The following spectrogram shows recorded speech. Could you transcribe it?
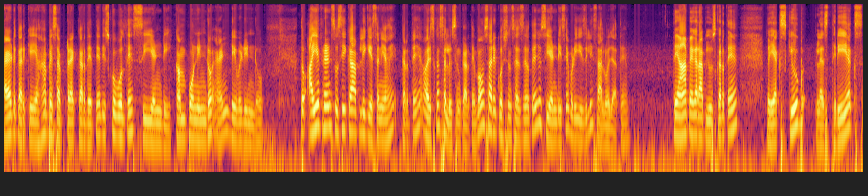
ऐड करके यहाँ पे सब कर देते हैं। तो इसको बोलते हैं C N D componendo and dividendo तो आइए फ्रेंड्स उसी का एप्लीकेशन यहाँ करते हैं और इसका सोल्यूशन करते हैं। बहुत सारे क्वेश्चन ऐसे होते हैं जो सी एन डी से बड़ी ईजिली सॉल्व हो जाते हैं। तो यहाँ पे अगर आप यूज़ करते हैं तो X cube plus three X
